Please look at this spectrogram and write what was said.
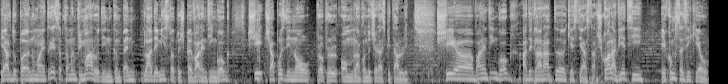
iar după numai trei săptămâni primarul din Câmpeni l-a demis totuși pe Valentin Gog și și-a pus din nou propriul om la conducerea spitalului. Și uh, Valentin Gog a declarat uh, chestia asta. Școala vieții e cum să zic eu,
